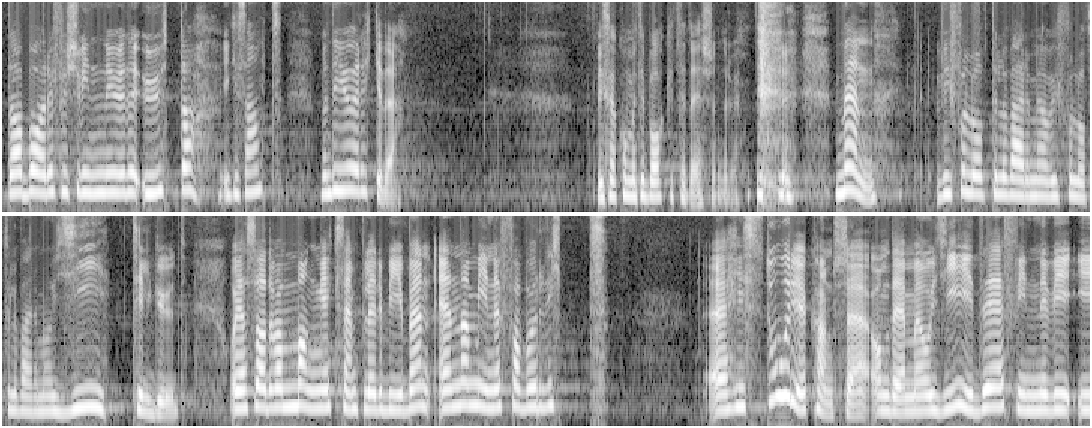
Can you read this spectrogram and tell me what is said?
Da bare forsvinner jo det ut, da. Ikke sant? Men det gjør ikke det. Vi skal komme tilbake til det, skjønner du. Men vi får lov til å være med, og vi får lov til å være med å gi til Gud. Og jeg sa det var mange eksempler i Bibelen. En av mine favoritter historie kanskje om det med å gi, det finner vi i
